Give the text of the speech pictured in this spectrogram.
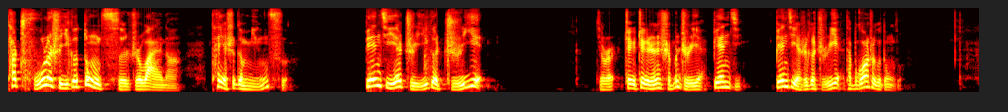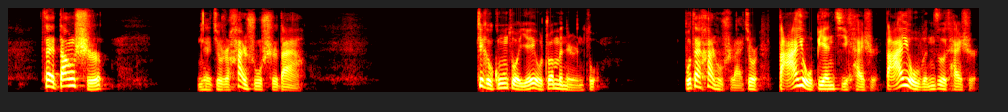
它除了是一个动词之外呢，它也是个名词。编辑也指一个职业。就是这这个人什么职业？编辑，编辑也是个职业，他不光是个动作。在当时，那就是汉书时代啊，这个工作也有专门的人做。不在汉书时代，就是打有编辑开始，打有文字开始，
